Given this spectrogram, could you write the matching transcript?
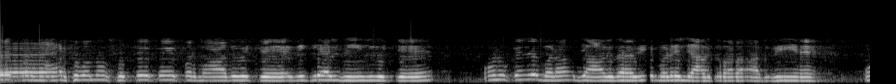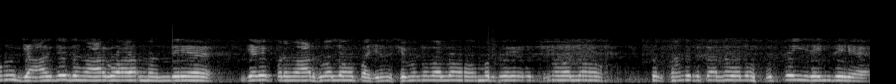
ਪਰਮਾਰਥ ਵੱਲੋਂ ਸੁੱਤੇ ਪਏ ਪਰਮਾਦ ਵਿੱਚ ਵਿਦਿਆ ਦੀ ਨੀਂਦ ਵਿੱਚ ਉਹਨੂੰ ਕਹਿੰਦੇ ਬੜਾ ਜਾਗਦਾ ਵੀ ਬੜੇ ਲਿਆਕਤ ਵਾਲਾ ਆਦਮੀ ਹੈ। ਉਹਨੂੰ ਜਾਗਦੇ ਦਿਮਾਗ ਵਾਲਾ ਮੰਨਦੇ ਹੈ। ਜਿਹੜੇ ਪਰਮਾਰਥ ਵੱਲੋਂ ਭਜਨ ਸਿਮਰਨ ਵੱਲੋਂ ਅੰਮ੍ਰਿਤ ਵੇਲੇ ਉੱਠਣ ਵੱਲੋਂ ਸੁਖ ਸੰਗਤ ਕਰਨ ਵੱਲੋਂ ਸੁੱਤੇ ਹੀ ਰਹਿੰਦੇ ਆ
